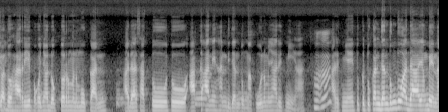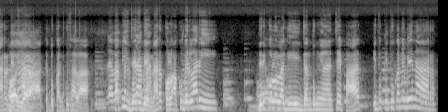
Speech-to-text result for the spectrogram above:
suatu hari pokoknya dokter menemukan ada satu tuh keanehan di jantung aku namanya aritmia. Mm-mm. Aritmia itu ketukan jantung tuh ada yang benar, ada Oh, yang iya. salah. Ketukanku salah. Berapa- Tapi berapa? jadi benar kalau aku berlari. Jadi kalau lagi jantungnya cepat, itu ketukannya benar.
